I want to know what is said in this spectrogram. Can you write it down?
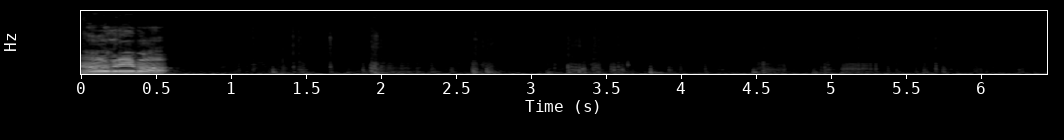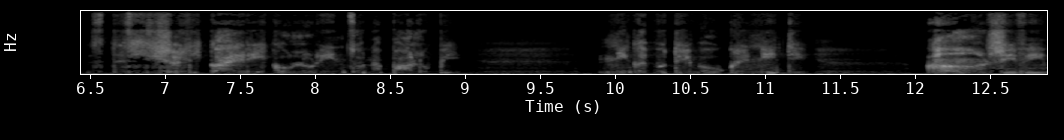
No, gremo! Ste slišali, kaj je rekel Lorenzo na palubi? Nekaj bo treba ukreniti. Ah, že vem.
